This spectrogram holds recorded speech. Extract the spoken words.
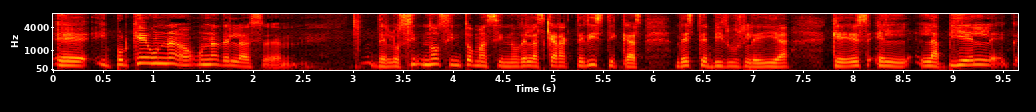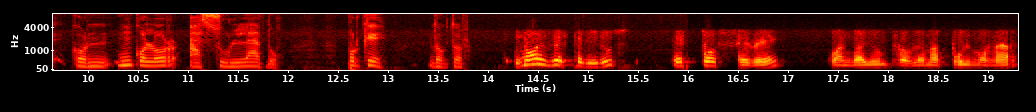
Eh, ¿Y por qué una, una de las... Em, de los no síntomas, sino de las características de este virus leía que es el la piel con un color azulado. ¿Por qué, doctor? No es de este virus. Esto se ve cuando hay un problema pulmonar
